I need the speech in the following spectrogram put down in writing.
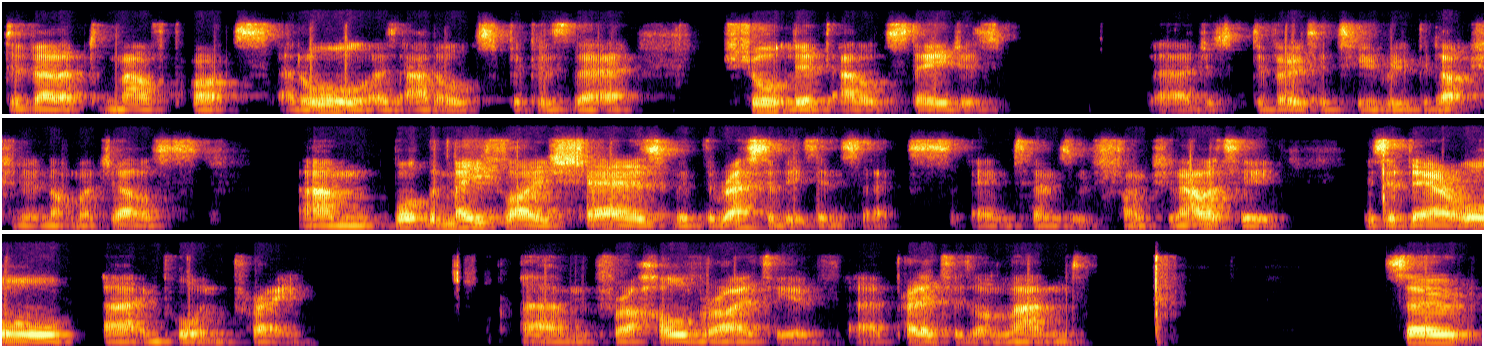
developed mouth parts at all as adults because they're short-lived adult stages uh, just devoted to reproduction and not much else. Um, what the mayfly shares with the rest of these insects in terms of functionality is that they are all uh, important prey um, for a whole variety of uh, predators on land. So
